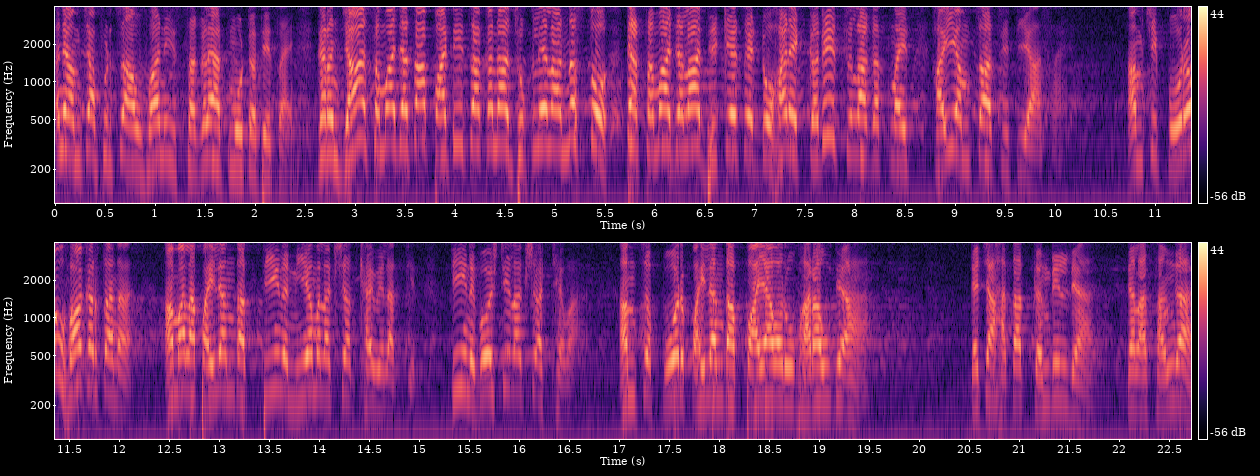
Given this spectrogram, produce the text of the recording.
आणि आमच्या पुढचं आव्हानही सगळ्यात मोठं तेच आहे. कारण ज्या समाजाचा पाठीचा कणा झुकलेला नसतो त्या समाजाला भिकेचे डोहाळे कधीच लागत नाहीत. हाही आमचाच इतिहास आहे. आमची पोरं उभा करताना आम्हाला पहिल्यांदा तीन नियम लक्षात घ्यावे लागतील. तीन गोष्टी लक्षात ठेवा. आमचं पोर पहिल्यांदा पायावर उभा राहू द्या. त्याच्या हातात कंदील द्या. त्याला सांगा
